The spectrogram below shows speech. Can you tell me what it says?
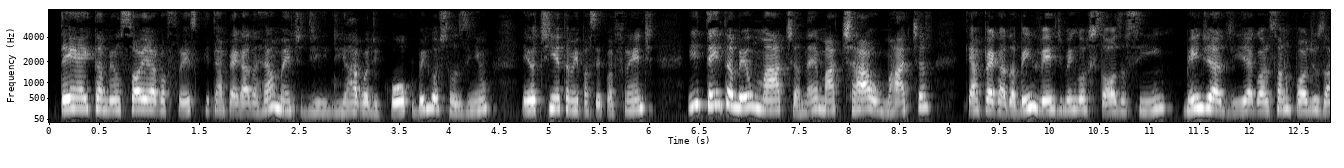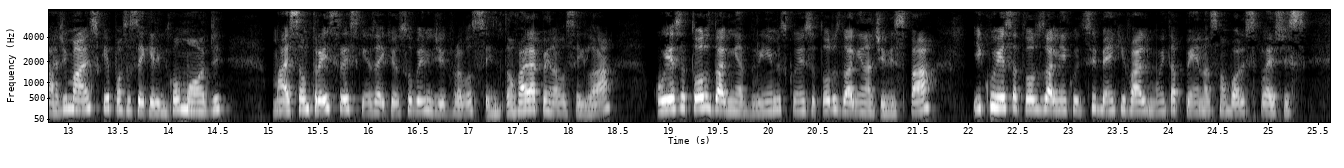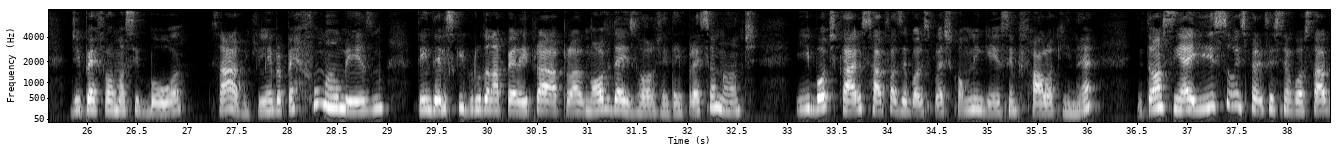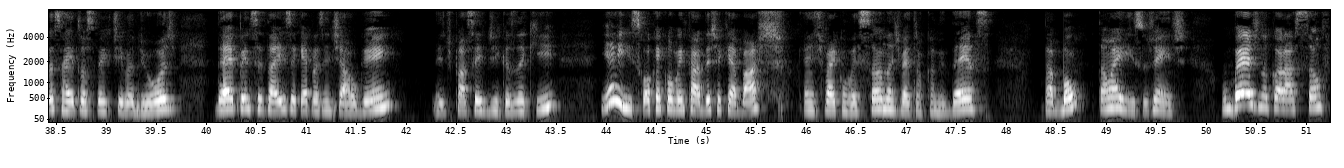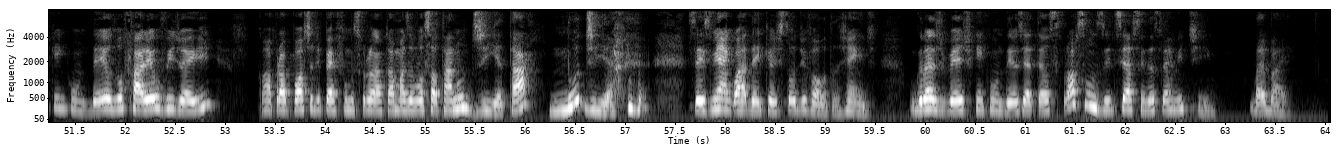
Tem aí também o sol e água fresca, que tem uma pegada realmente de, de água de coco, bem gostosinho. Eu tinha também, passei para frente. E tem também o matcha, né, matcha, o matcha, que é uma pegada bem verde, bem gostosa, assim, bem dia a dia. Agora só não pode usar demais, porque possa ser que ele incomode. Mas são três fresquinhos aí que eu super indico pra vocês. Então vale a pena você ir lá. Conheça todos da linha Dreams, conheça todos da linha Nativa Spa. E conheça todos da linha Cuide-se Bem, que vale muito a pena. São body splashes de performance boa, sabe? Que lembra perfumão mesmo. Tem deles que gruda na pele aí pra, pra 9, 10 horas, gente. É impressionante. E Boticário sabe fazer body splash como ninguém. Eu sempre falo aqui, né? Então, assim, é isso. Espero que vocês tenham gostado dessa retrospectiva de hoje. De repente você tá aí, você quer presentear alguém. Eu te passei dicas aqui. E é isso. Qualquer comentário deixa aqui abaixo. Que a gente vai conversando, a gente vai trocando ideias. Tá bom? Então é isso, gente. Um beijo no coração, fiquem com Deus. Eu farei o vídeo aí com a proposta de perfumes pro Natal, mas eu vou soltar no dia, tá? No dia. Vocês me aguardem que eu estou de volta, gente. Um grande beijo, fiquem com Deus e até os próximos vídeos, se assim Deus permitir. Bye, bye.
